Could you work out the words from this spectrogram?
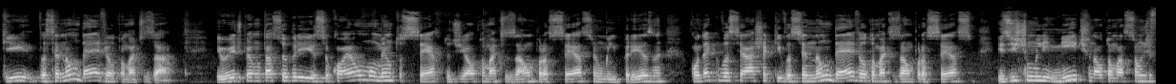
que você não deve automatizar. Eu ia te perguntar sobre isso. Qual é o momento certo de automatizar um processo em uma empresa? Quando é que você acha que você não deve automatizar um processo? Existe um limite na automação de,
